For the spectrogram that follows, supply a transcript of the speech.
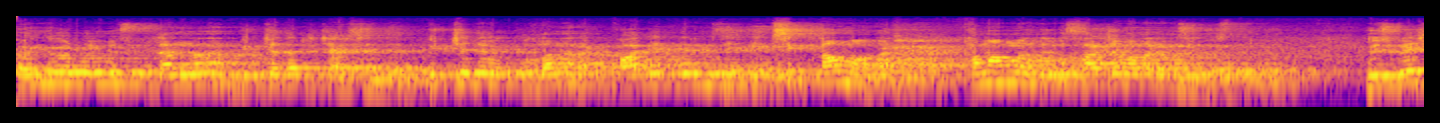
öngördüğümüz planlanan bütçeler içerisinde bütçeleri kullanarak faaliyetlerimizi eksik kalmadan tamamladığımız harcamalarımızı gösteriyor. 105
